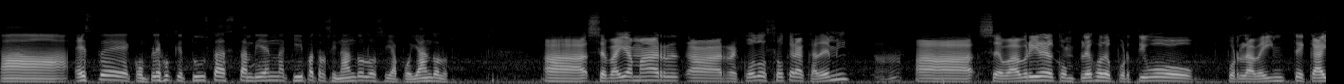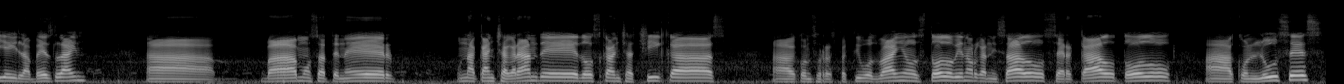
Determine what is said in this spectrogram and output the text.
a este complejo que tú estás también aquí patrocinándolos y apoyándolos? Ah, se va a llamar ah, Recodo Soccer Academy. Se va a abrir el complejo deportivo por la 20 calle y la baseline. Ah, vamos a tener una cancha grande, dos canchas chicas, con sus respectivos baños, todo bien organizado, cercado, todo con luces.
